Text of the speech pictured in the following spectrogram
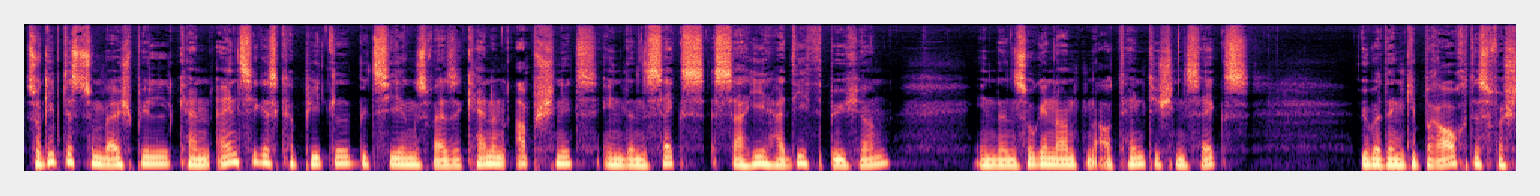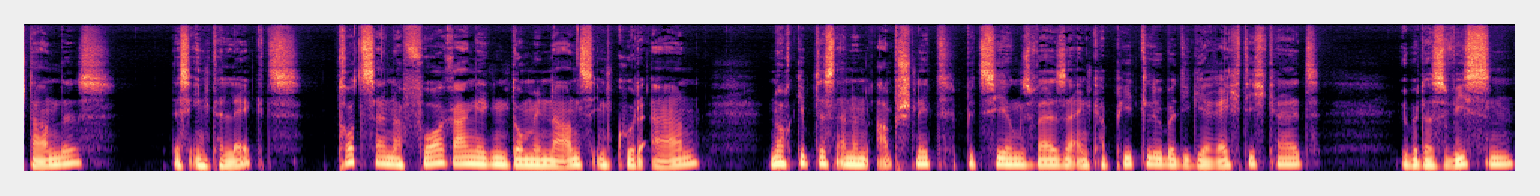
So gibt es zum Beispiel kein einziges Kapitel bzw. keinen Abschnitt in den sechs Sahih Hadith Büchern, in den sogenannten authentischen sechs, über den Gebrauch des Verstandes, des Intellekts, trotz seiner vorrangigen Dominanz im Koran, noch gibt es einen Abschnitt bzw. ein Kapitel über die Gerechtigkeit, über das Wissen,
